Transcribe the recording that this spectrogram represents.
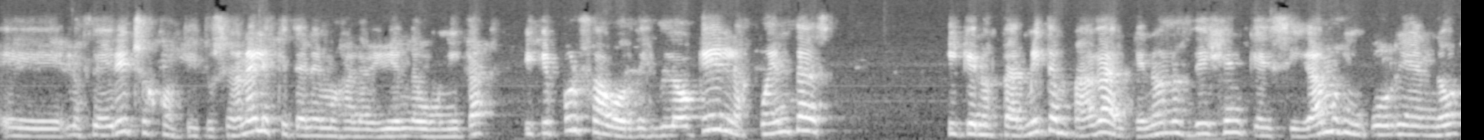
eh, los derechos constitucionales que tenemos a la vivienda única y que por favor desbloqueen las cuentas y que nos permitan pagar, que no nos dejen que sigamos incurriendo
